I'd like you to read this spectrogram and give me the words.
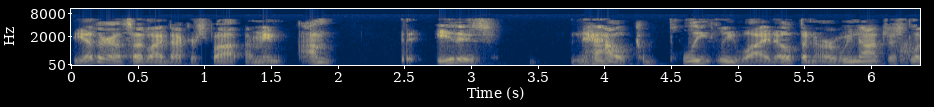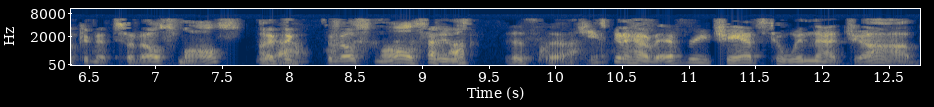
The other outside linebacker spot, I mean, I'm, it is now completely wide open. Are we not just looking at Sav'ell Smalls? Yeah. I think Sav'ell Smalls is, uh, he's going to have every chance to win that job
